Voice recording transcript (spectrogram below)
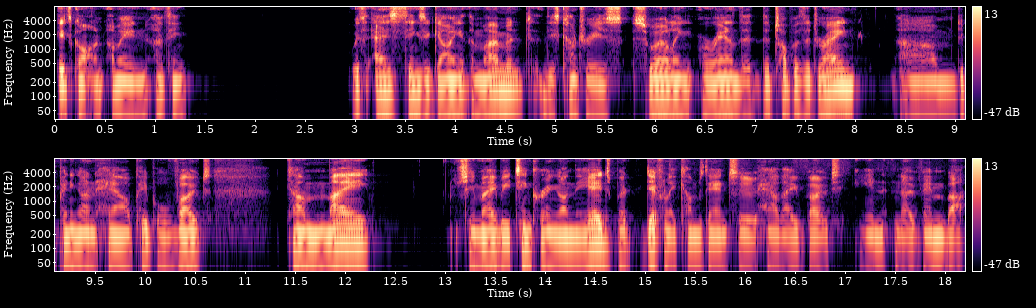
it's gone. I mean, I think with as things are going at the moment, this country is swirling around the, the top of the drain. Um, depending on how people vote come May, she may be tinkering on the edge, but definitely comes down to how they vote in November.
